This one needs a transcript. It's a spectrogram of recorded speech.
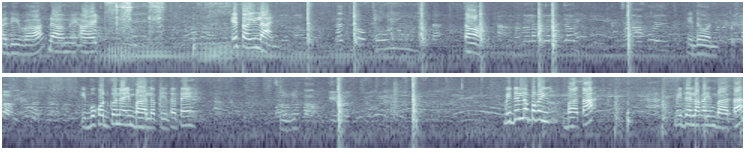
o, diba? Dami arts. Ito, ilan? Tatlo. Buo yung hita. Ito. Eh. Eh, doon. Ibukod ko na yung balot nito, te. Sige. May dala ba kayong bata? May dala kayong bata?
